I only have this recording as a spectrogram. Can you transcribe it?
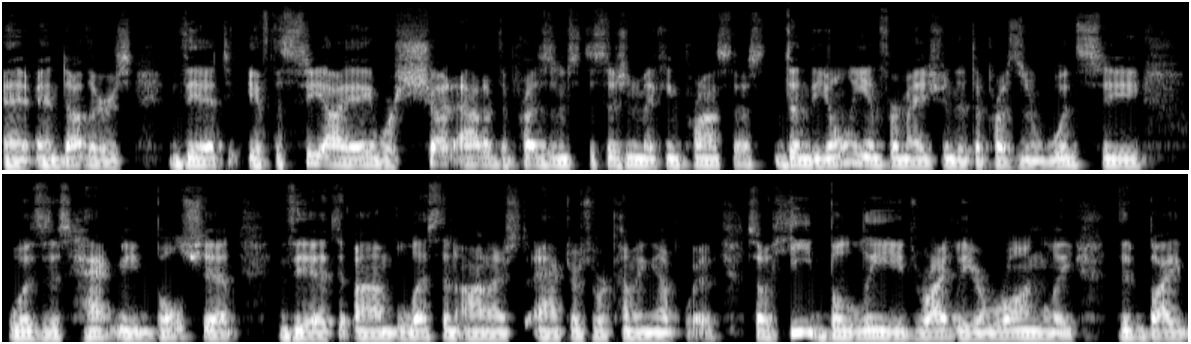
and, and others, that if the CIA were shut out of the president's decision making process, then the only information that the president would see this hackneyed bullshit that um, less than honest actors were coming up with. So he believed, rightly or wrongly, that by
